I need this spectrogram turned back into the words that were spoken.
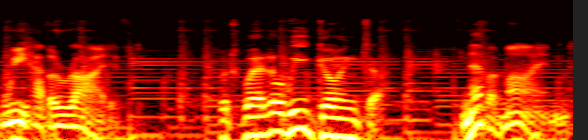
we have arrived. But where are we going to? Never mind.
